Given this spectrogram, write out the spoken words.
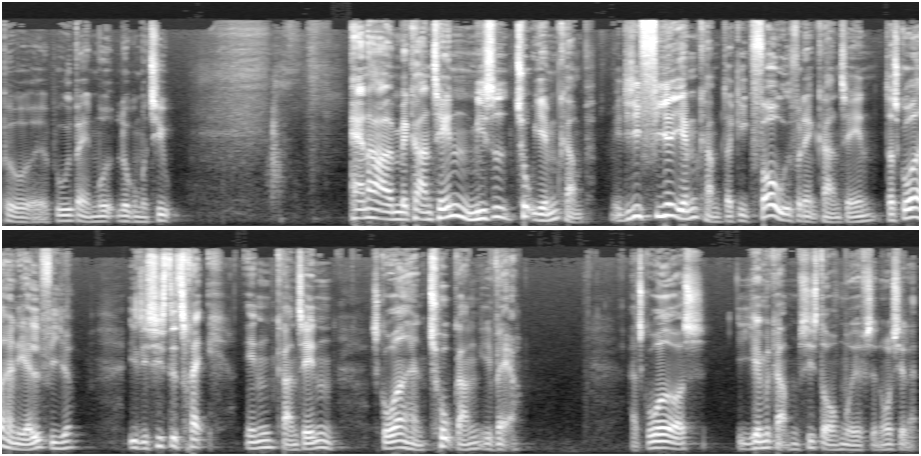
på, øh, på udbanen mod Lokomotiv. Han har med karantænen misset to hjemmekamp. I de fire hjemmekampe, der gik forud for den karantæne, der scorede han i alle fire. I de sidste tre inden karantænen scorede han to gange i hver. Han scorede også i hjemmekampen sidste år mod FC Nordsjælland.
